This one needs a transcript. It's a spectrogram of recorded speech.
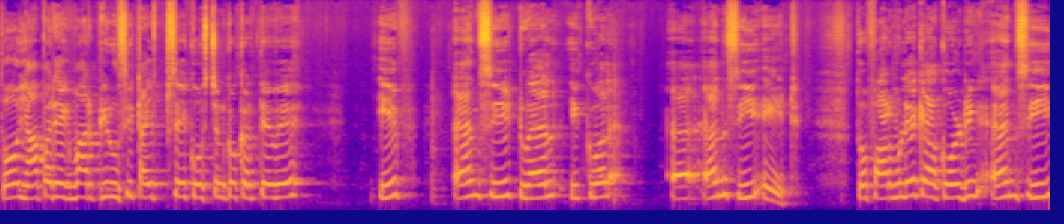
तो यहाँ पर एक बार फिर उसी टाइप से क्वेश्चन को करते हुए if n c twelve equal n c eight तो फार्मूले के according n c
